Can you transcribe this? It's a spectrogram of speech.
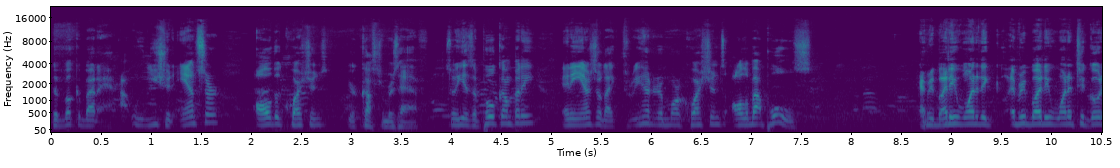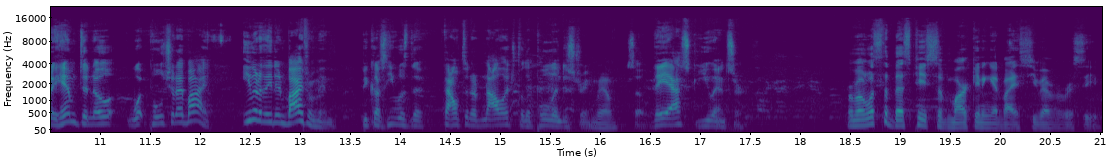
the book about how you should answer all the questions your customers have. So he has a pool company, and he answered like 300 or more questions all about pools. Everybody wanted to, everybody wanted to go to him to know what pool should I buy, even if they didn't buy from him, because he was the fountain of knowledge for the pool industry. Yeah. So they ask, you answer. Ramon, what's the best piece of marketing advice you've ever received?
